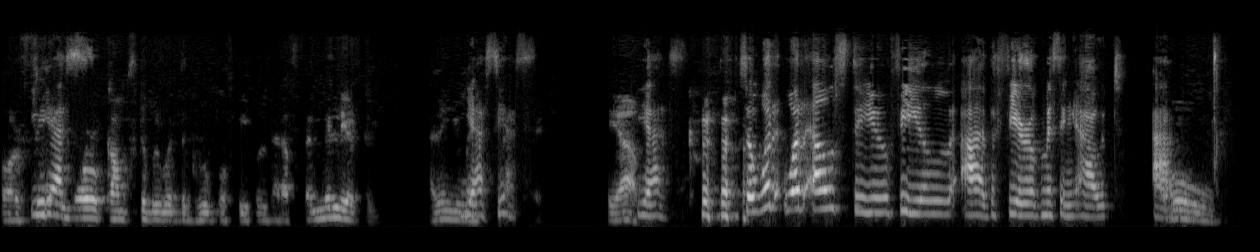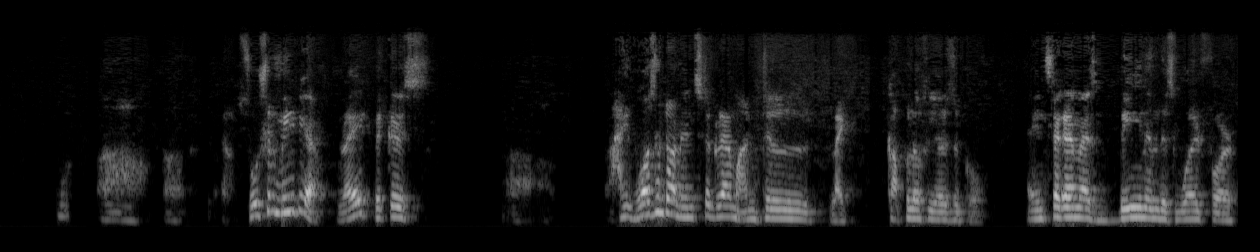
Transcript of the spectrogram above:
or feeling Yes. more comfortable with the group of people that are familiar to you. I think you Yes, yes. Yeah. yes. so what what else do you feel uh, the fear of missing out? Um, oh, uh, social media, right? Because uh, I wasn't on Instagram until like a couple of years ago. Instagram has been in this world for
